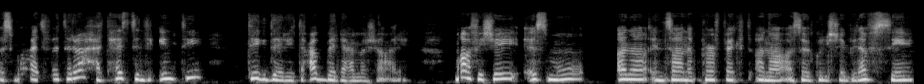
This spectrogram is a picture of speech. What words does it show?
بس بعد فترة حتحس إنك أنت تقدري تعبري عن مشاعرك. ما في شيء اسمه أنا إنسانة بيرفكت أنا أسوي كل شيء بنفسي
